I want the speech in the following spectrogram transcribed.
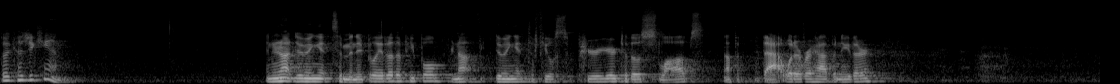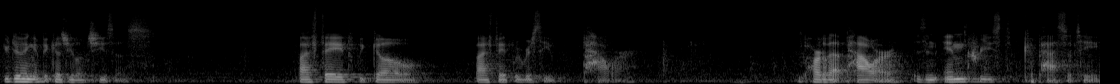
but because you can. And you're not doing it to manipulate other people. You're not doing it to feel superior to those slobs. Not that that would ever happen either. You're doing it because you love Jesus. By faith, we go. By faith, we receive power. Part of that power is an increased capacity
